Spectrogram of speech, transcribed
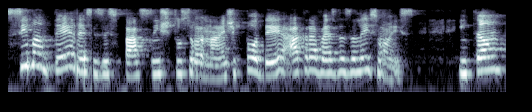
se manter nesses espaços institucionais de poder através das eleições. Então,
